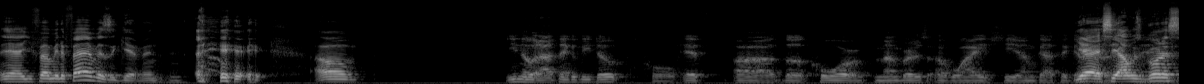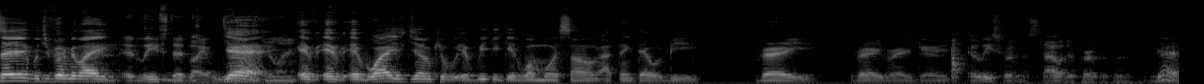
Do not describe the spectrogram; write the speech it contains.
yeah, you feel me? The fam is a given. um, You know what I think would be dope? Who? If uh, the core members of YHGM got together. yeah, see, I was gonna say, but you feel me? Like, at least did like yeah, if if if YHGM could, if we could get one more song, I think that would be very, very, very good. At least for nostalgia purposes. Yeah, know,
